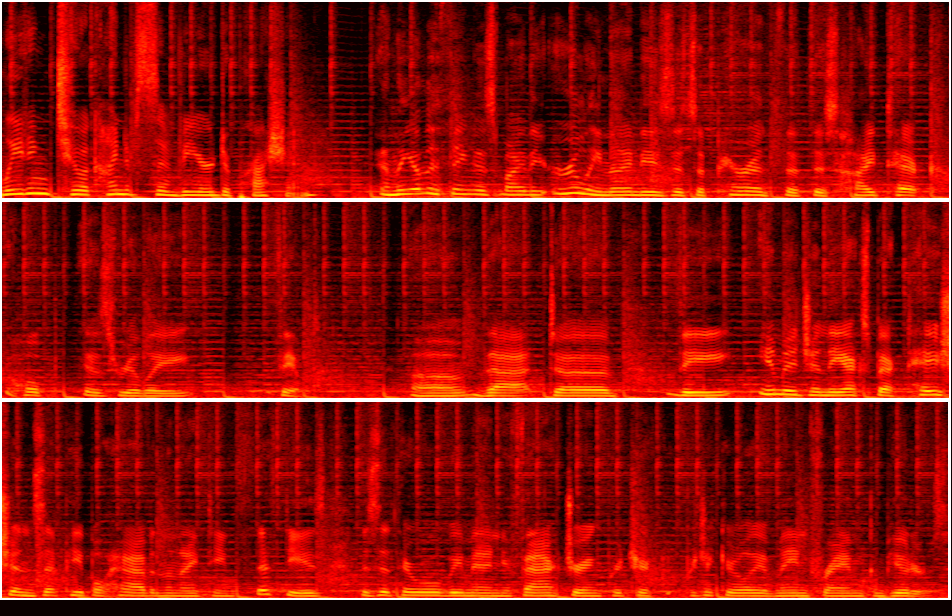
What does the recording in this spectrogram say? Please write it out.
leading to a kind of severe depression. And the other thing is, by the early 90s, it's apparent that this high tech hope is really failed. Uh, that uh, the image and the expectations that people have in the 1950s is that there will be manufacturing, partic- particularly of mainframe computers.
